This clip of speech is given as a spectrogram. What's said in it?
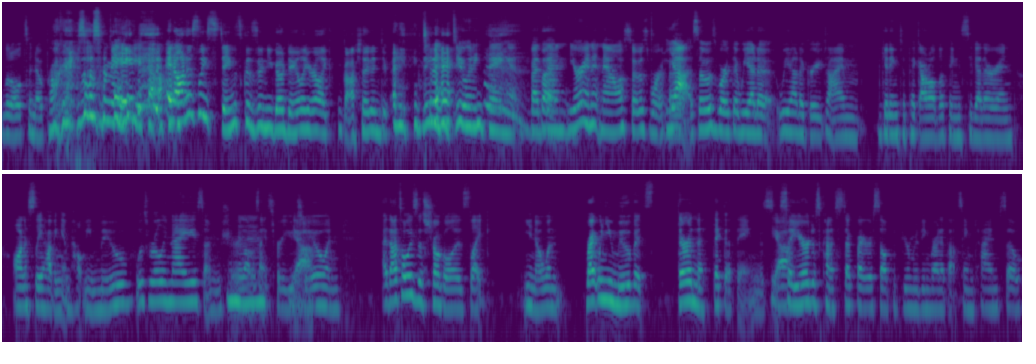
little to no progress was made. Yeah. It honestly stings because when you go daily, you're like, gosh, I didn't do anything They didn't do anything, but, But- then you're in it now, so it was worth it. yeah, so it was worth it. We had a we had a great time getting to pick out all the things together and honestly having him help me move was really nice. I'm sure that was Mhm. nice for you Yeah. too. And that's always the struggle is like, you know, when right when you move it's they're in the thick of things. Yeah. So you're just kind of stuck by yourself if you're moving right at that same time. So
